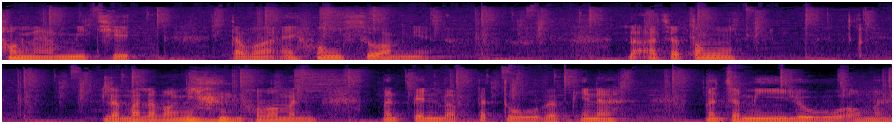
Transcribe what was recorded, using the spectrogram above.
ห้องน้ำมิชิด แต่ว่าไอ้ห้องส้วมเนี่ย เราอาจจะต้องระมัดระวังอย่างเพราะว่ามันมันเป็นแบบประตูแบบนี้นะ มันจะมีรูออกมา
